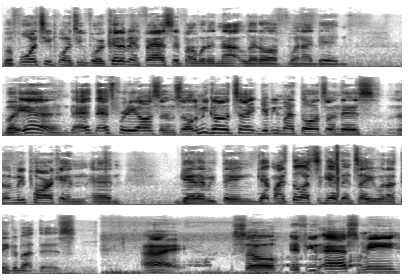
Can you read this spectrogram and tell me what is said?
But 14.24 could have been faster if I would have not let off when I did but yeah that, that's pretty awesome. So let me go tell, give you my thoughts on this. Let me park and and get everything get my thoughts together and tell you what i think about this. All right. So if you ask me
